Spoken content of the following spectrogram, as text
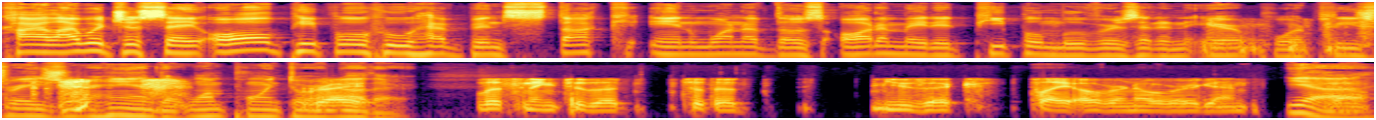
Kyle, I would just say all people who have been stuck in one of those automated people movers at an airport, please raise your hand at one point or right. another. Listening to the to the music play over and over again. Yeah. yeah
